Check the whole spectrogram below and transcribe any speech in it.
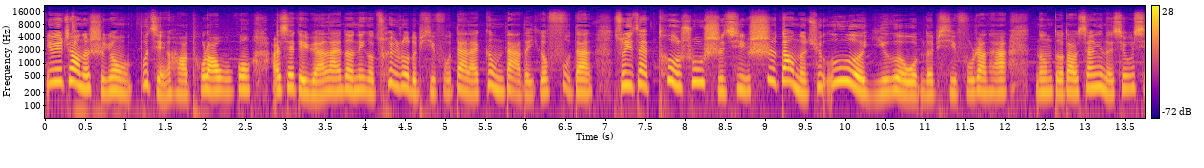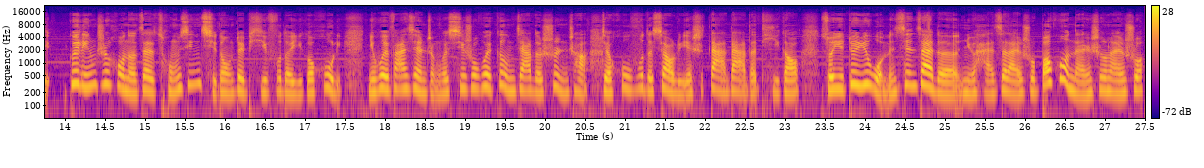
因为这样的使用不仅哈徒劳无功，而且给原来的那个脆弱的皮肤带来更大的一个负担。所以在特殊时期，适当的去饿一饿我们的皮肤，让它能得到相应的休息。归零之后呢，再重新启动对皮肤的一个护理，你会发现整个吸收会更加的顺畅，且护肤的效率也是大大的提高。所以对于我们现在的女孩子来说，包括男生来说，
